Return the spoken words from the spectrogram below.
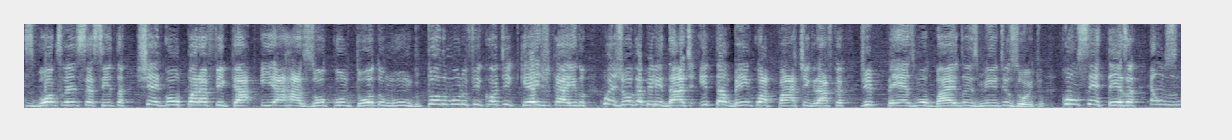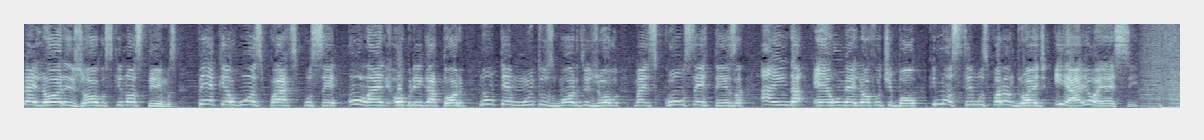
Xbox 360 chegou para ficar e arrasou com todo mundo. Todo mundo ficou de queijo caído com a jogabilidade e também com a parte gráfica de PES Mobile 2018. Com certeza é um dos melhores jogos que nós temos. Tem aqui algumas partes por ser online obrigatório, não tem muitos modos de jogo, mas com certeza ainda é o melhor futebol que nós temos para Android e iOS.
